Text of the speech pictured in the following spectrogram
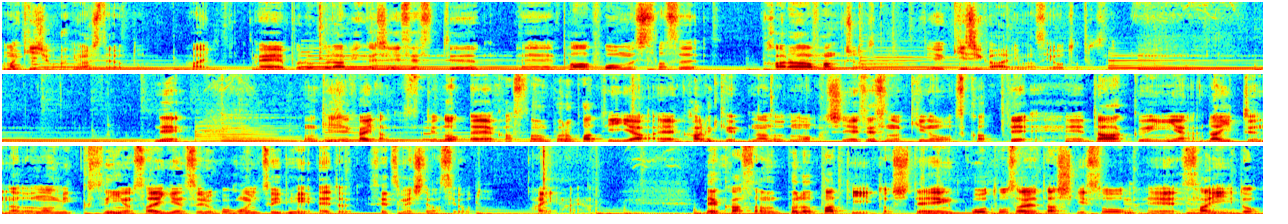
まあ、記事を書きましたよと。はい。えー、プログラミング CSS to、えー、Perform SAS Color Functions という記事がありますよということですね。で、この記事で書いたんですけど、え、カスタムプロパティや、え、カルキュなどの CSS の機能を使って、え、ダークインやライトゥンなどのミックスインを再現する方法について、えーと、説明してますよと。はいはいはい。で、カスタムプロパティとしてエンコードされた色素、えー、サイド、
